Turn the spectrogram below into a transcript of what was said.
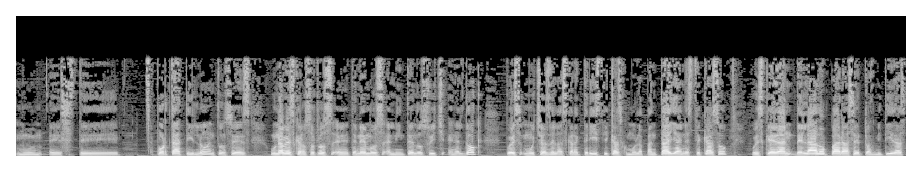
mm, este portátil, ¿no? Entonces, una vez que nosotros eh, tenemos el Nintendo Switch en el dock, pues muchas de las características, como la pantalla en este caso, pues quedan de lado para ser transmitidas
